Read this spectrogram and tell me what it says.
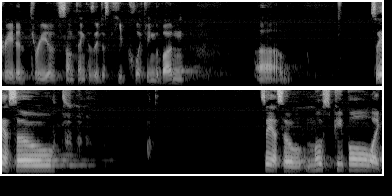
created three of something because they just keep clicking the button. Um, so yeah, so so yeah, so most people, like,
